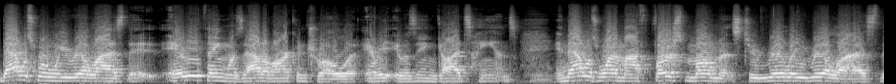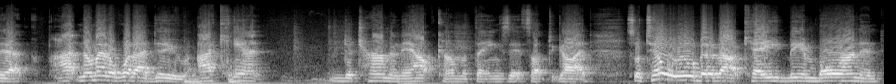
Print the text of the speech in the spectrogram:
That was when we realized that everything was out of our control. Every it was in God's hands, mm-hmm. and that was one of my first moments to really realize that I, no matter what I do, I can't determine the outcome of things. It's up to God. So tell a little bit about Cade being born and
